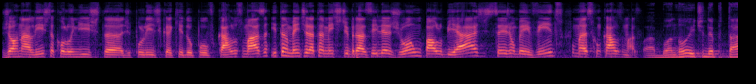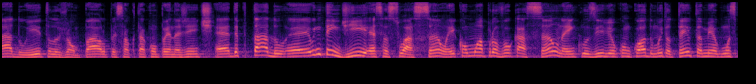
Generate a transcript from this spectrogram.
jornalista, colunista de política aqui do Povo, Carlos Maza, e também diretamente de Brasília, João Paulo Biagi. Sejam bem-vindos. Começo com Carlos Maza. Boa noite, deputado, Ítalo, João Paulo, pessoal que está acompanhando a gente. É, deputado, é, eu entendi essa sua ação aí como uma provocação, né? Inclusive, eu concordo muito, eu tenho também algumas,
